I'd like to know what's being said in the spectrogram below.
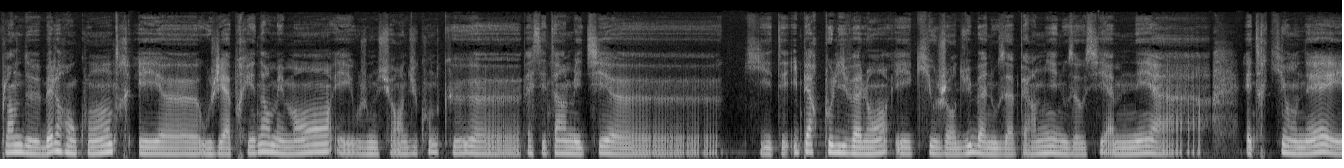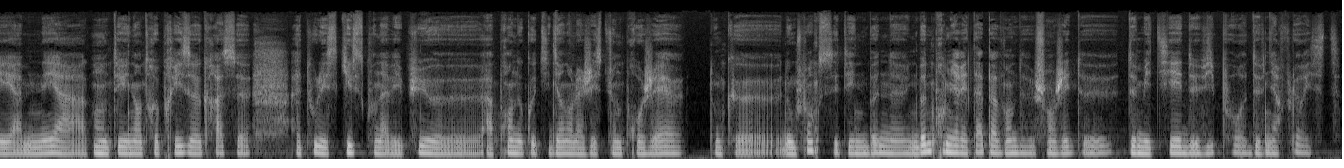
plein de belles rencontres et euh, où j'ai appris énormément et où je me suis rendu compte que euh, bah, c'était un métier euh, qui était hyper polyvalent et qui aujourd'hui bah, nous a permis et nous a aussi amené à être qui on est et amené à monter une entreprise grâce à tous les skills qu'on avait pu apprendre au quotidien dans la gestion de projet. Donc, je pense que c'était une bonne, une bonne première étape avant de changer de, de métier et de vie pour devenir fleuriste.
